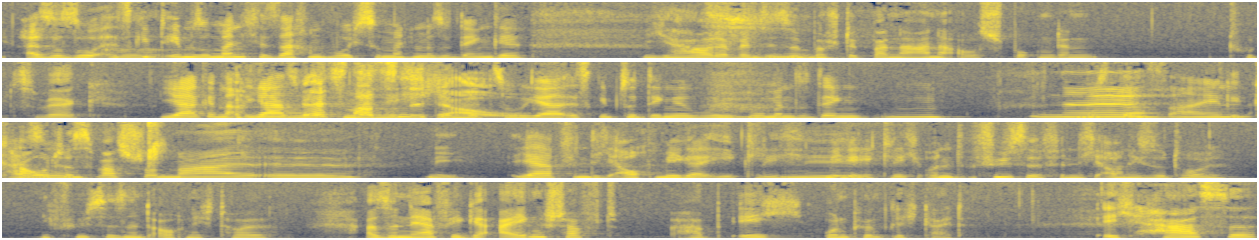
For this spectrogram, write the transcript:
i. Also so, es gibt eben so manche Sachen, wo ich so manchmal so denke, Ja, oder wenn sie so ein Stück Banane ausspucken, dann tut's weg. ja genau, ja, so Hört's meine ich nicht damit. auf? So, ja, es gibt so Dinge, wo, wo man so denkt, hm, muss das sein? Gekautes, Also- was schon mal, äh, nee. Ja, finde ich auch mega eklig. Nee. Mega eklig. Und Füße finde ich auch nicht so toll. Die Füße sind auch nicht toll. Also nervige Eigenschaft habe ich Unpünktlichkeit. Ich hasse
